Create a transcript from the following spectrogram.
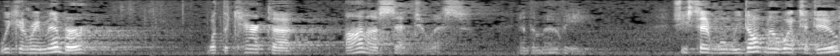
we can remember what the character Anna said to us in the movie. She said, When we don't know what to do,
